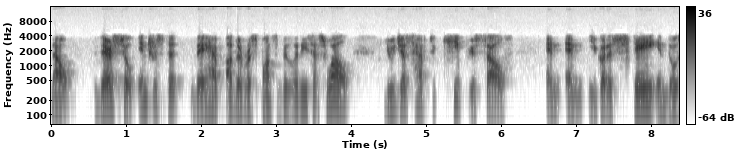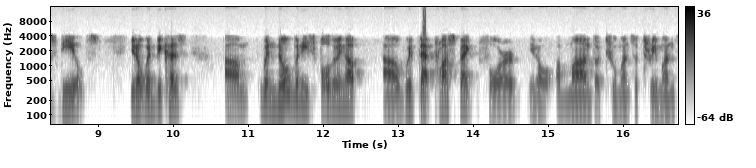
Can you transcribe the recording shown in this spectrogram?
Now they're still interested. They have other responsibilities as well. You just have to keep yourself, and and you got to stay in those deals. You know, when because um, when nobody's following up uh, with that prospect for you know a month or two months or three months,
